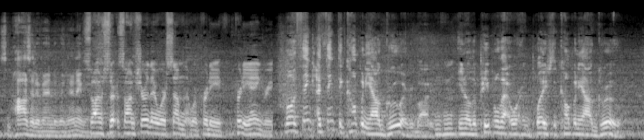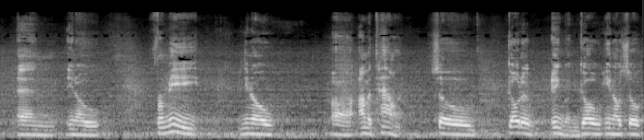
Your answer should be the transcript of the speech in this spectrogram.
it's the positive end of it anyway. So I'm sur- so I'm sure there were some that were pretty pretty angry. Well, I think I think the company outgrew everybody. You know, the people that were in place, the company outgrew, and you know, for me, you know, uh, I'm a talent, so go to England, go, you know, so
